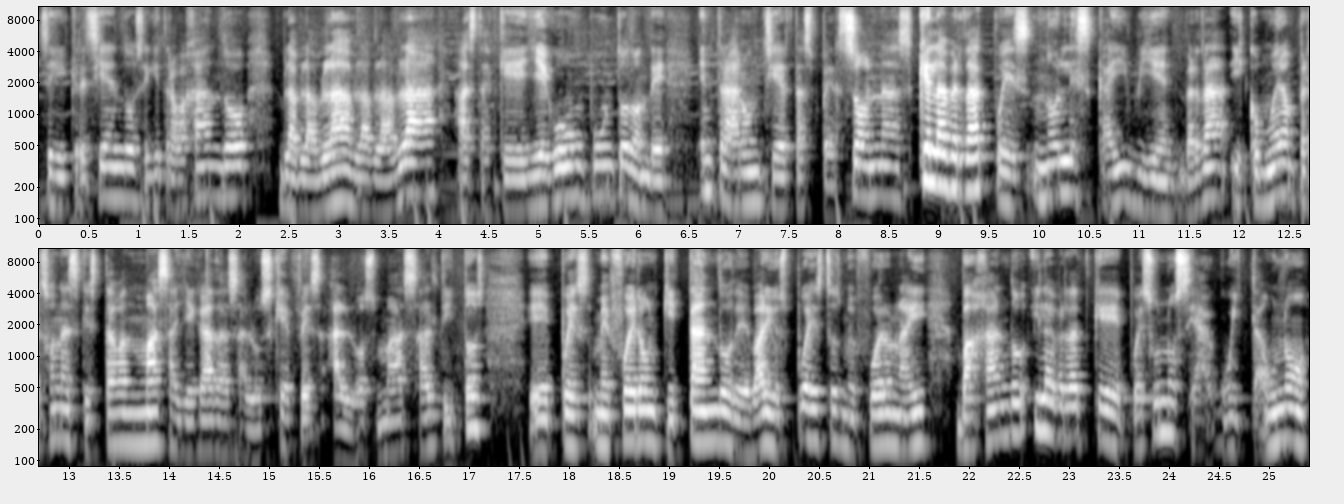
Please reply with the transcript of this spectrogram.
seguí creciendo, seguí trabajando, bla bla bla bla bla bla, hasta que llegó un punto donde entraron ciertas personas que la verdad pues no les caí bien, ¿verdad? Y como eran personas que estaban más allegadas a los jefes, a los más altitos, eh, pues me fueron quitando de varios puestos, me fueron ahí bajando y la verdad que pues uno se agüita, uno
